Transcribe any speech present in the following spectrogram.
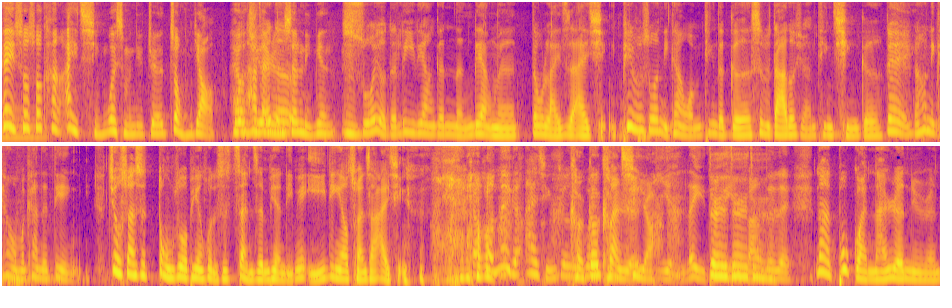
可以说说看，爱情为什么你觉得重要？还有他在人生里面所有的力量跟能量呢，都来自爱情。譬如说，你看我们听的歌，是不是大家都喜欢听情歌？对。然后你看我们看的电影，就算是动作片或者是战争片，里面一定要穿插爱情。然后那个爱情就是可歌可泣啊，眼泪的地方，对不对？那不管男人女人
